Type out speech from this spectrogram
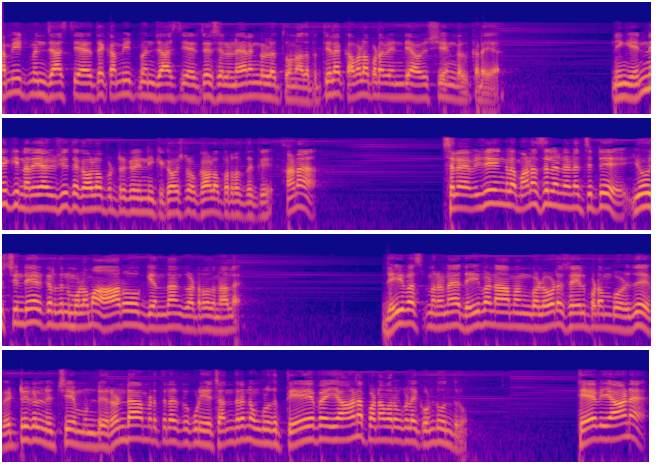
கமிட்மெண்ட் ஜாஸ்தி ஆயிடுச்சு கமிட்மெண்ட் ஜாஸ்தி ஆயிடுச்சு சில நேரங்களில் தோணும். அதை பத்தியெல்லாம் கவலைப்பட வேண்டிய அவசியங்கள் கிடையாது. நீங்க என்னைக்கு நிறைய விஷயத்தை கவலைப்பட்டிருக்கீங்க இன்னைக்கு கவலை- கவலைப்படுறதுக்கு ஆனா சில விஷயங்களை மனசுல நினைச்சிட்டு யோசிச்சுட்டே இருக்கிறது மூலமா ஆரோக்கியம் தான் கட்டுறதுனால தெய்வ ஸ்மரண தெய்வ நாமங்களோட செயல்படும் பொழுது வெற்றிகள் நிச்சயம் உண்டு. இரண்டாம் இடத்துல இருக்கக்கூடிய சந்திரன் உங்களுக்கு தேவையான பணவரவுகளை கொண்டு வந்துரும். தேவையான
